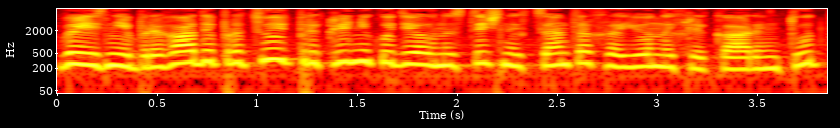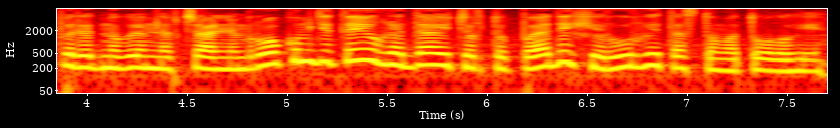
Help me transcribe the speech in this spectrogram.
Виїзні бригади працюють при клініко-діагностичних центрах районних лікарень. Тут перед новим навчальним роком дітей оглядають ортопеди, хірурги та стоматологи.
